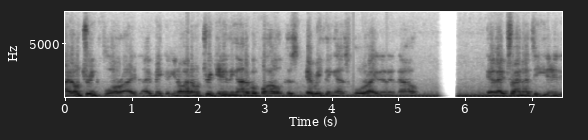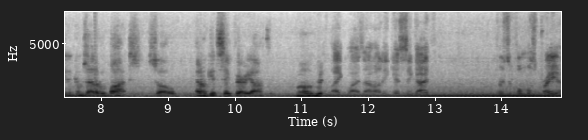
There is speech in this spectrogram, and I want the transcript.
I don't drink fluoride. I make you know I don't drink anything out of a bottle because everything has fluoride in it now, and I try not to eat anything that comes out of a box. So I don't get sick very often. Well, likewise, I hardly get sick either. First and foremost, prayer.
